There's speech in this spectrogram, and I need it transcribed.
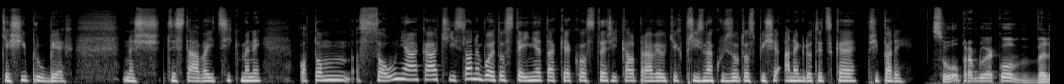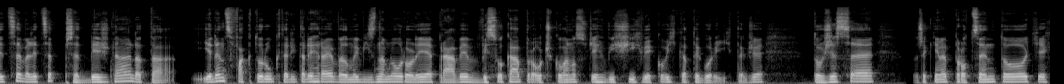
těžší průběh než ty stávající kmeny. O tom jsou nějaká čísla, nebo je to stejně tak, jako jste říkal právě u těch příznaků, že jsou to spíše anekdotické případy? Jsou opravdu jako velice, velice předběžná data. Jeden z faktorů, který tady hraje velmi významnou roli, je právě vysoká proočkovanost v těch vyšších věkových kategoriích. Takže to, že se řekněme, procento těch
